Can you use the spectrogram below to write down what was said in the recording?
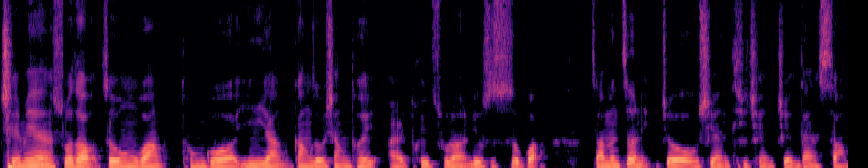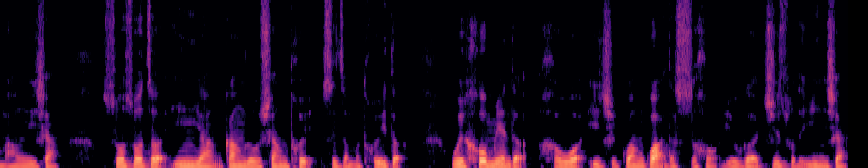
前面说到周文王通过阴阳刚柔相推而推出了六十四卦，咱们这里就先提前简单扫盲一下，说说这阴阳刚柔相推是怎么推的，为后面的和我一起观卦的时候有个基础的印象。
